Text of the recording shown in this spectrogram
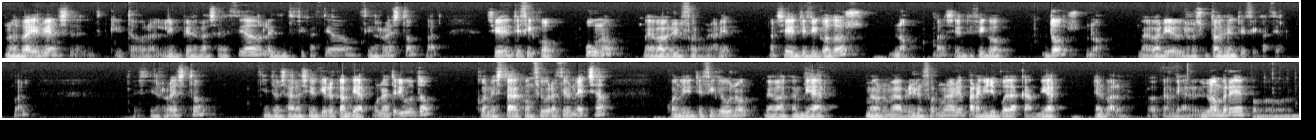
nos va a ir bien, quito, limpio la selección, la identificación, cierro esto, ¿vale? Si identifico 1, me va a abrir el formulario. Si identifico 2, no. Si identifico 2, no. Me va a abrir el resultado de identificación. ¿vale? Entonces cierro esto. Entonces ahora si yo quiero cambiar un atributo con esta configuración hecha, cuando identifique uno me va a cambiar, bueno, me va a abrir el formulario para que yo pueda cambiar el valor. Puedo cambiar el nombre por,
